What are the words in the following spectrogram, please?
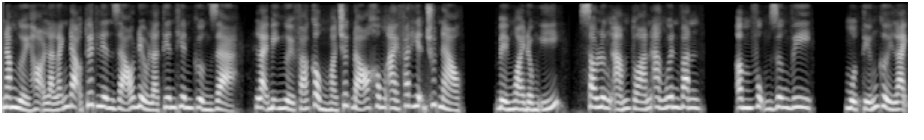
Năm người họ là lãnh đạo tuyết liên giáo đều là tiên thiên cường giả, lại bị người phá cổng mà trước đó không ai phát hiện chút nào. Bề ngoài đồng ý, sau lưng ám toán à nguyên văn. Âm phụng dương vi. Một tiếng cười lạnh,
